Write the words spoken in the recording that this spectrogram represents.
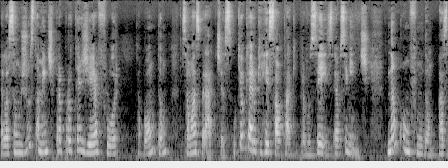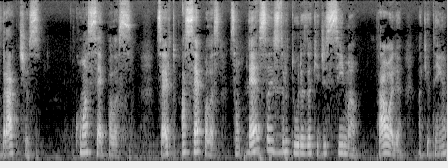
Elas são justamente para proteger a flor, tá bom? Então, são as brácteas. O que eu quero que ressaltar aqui para vocês é o seguinte: não confundam as brácteas com as sépalas, certo? As sépalas são essas estruturas daqui de cima, tá? Olha, aqui eu tenho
